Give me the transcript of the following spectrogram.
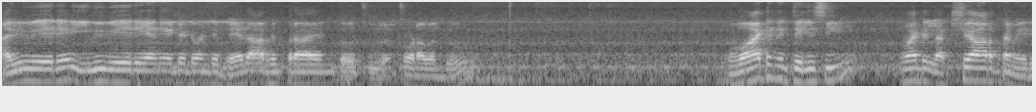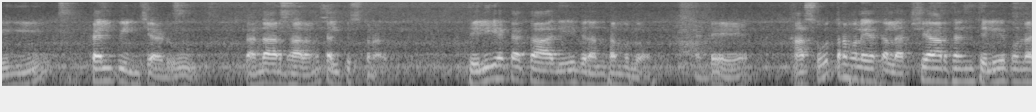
అవి వేరే ఇవి వేరే అనేటటువంటి భేదాభిప్రాయంతో చూ చూడవద్దు. వాటిని తెలిసి వాటి లక్ష్యార్థం ఎరిగి కల్పించాడు. కందార్థాలను కల్పిస్తున్నాడు. తెలియక కాది గ్రంథములో. అంటే ఆ సూత్రముల యొక్క లక్ష్యార్థం తెలియకుండా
